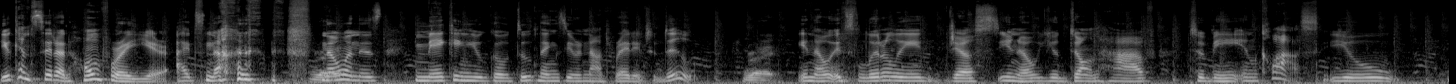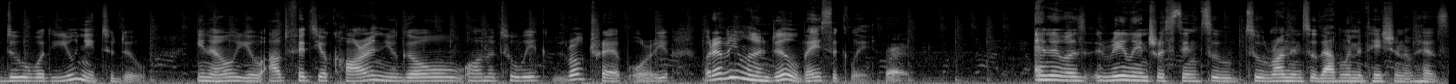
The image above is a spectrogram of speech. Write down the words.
you can sit at home for a year. It's not no one is making you go do things you're not ready to do Right. you know, it's literally just, you know, you don't have to be in class. You do what you need to do. You know, you outfit your car and you go on a two week road trip or you, whatever you want to do, basically. Right. And it was really interesting to, to run into that limitation of his.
